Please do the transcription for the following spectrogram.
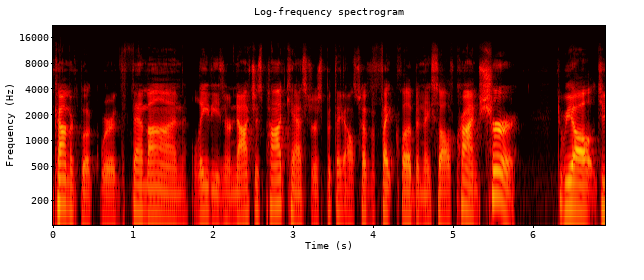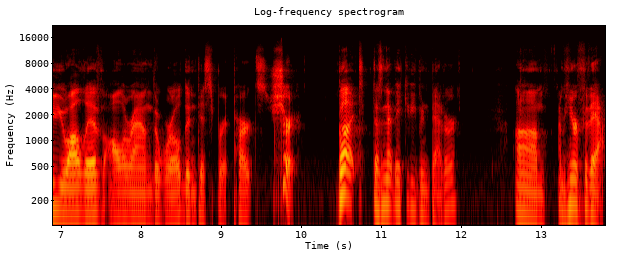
comic book where the Femme On ladies are not just podcasters, but they also have a fight club and they solve crime. Sure. Do we all do you all live all around the world in disparate parts? Sure. But doesn't that make it even better? Um, I'm here for that,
